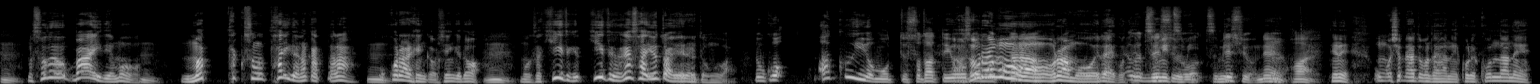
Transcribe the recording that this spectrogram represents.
うん。その場合でも、うん。全くその体がなかったらうん。怒られへんかもしれんけど、うん。もうさ聞いて聞いてくださいよとは言えれると思うわ。でもこう悪意を持って育てようとそれは思ったらもう俺はもうえらいこと。です罪よ。罪罪ですよね、うん。はい。でね面白いなと思ったのがねこれこんなね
